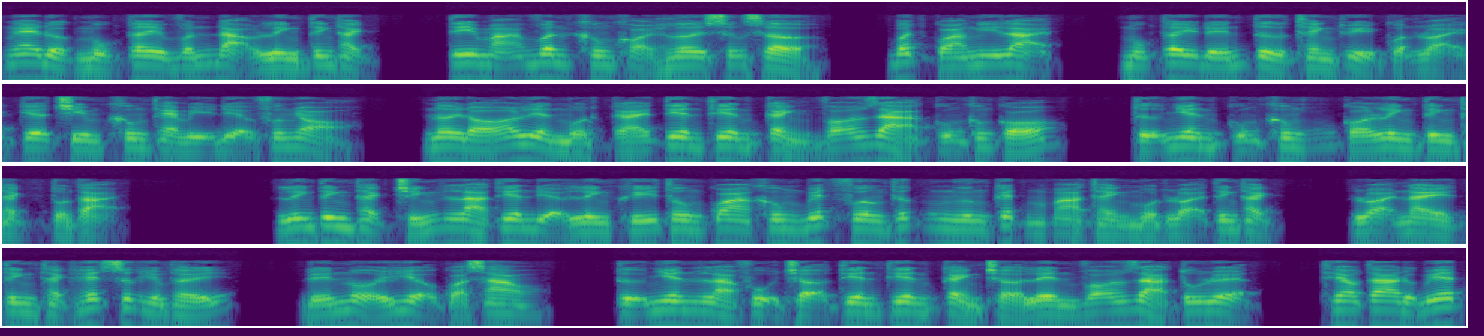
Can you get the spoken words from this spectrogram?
Nghe được mục tây vấn đạo linh tinh thạch, ti mã vân không khỏi hơi sững sờ, bất quá nghĩ lại, mục tây đến từ thanh thủy quận loại kia chim không thèm bị địa phương nhỏ, nơi đó liền một cái tiên thiên cảnh võ giả cũng không có, tự nhiên cũng không có linh tinh thạch tồn tại. Linh tinh thạch chính là thiên địa linh khí thông qua không biết phương thức ngưng kết mà thành một loại tinh thạch, loại này tinh thạch hết sức hiếm thấy, đến nỗi hiệu quả sao, tự nhiên là phụ trợ tiên thiên cảnh trở lên võ giả tu luyện, theo ta được biết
